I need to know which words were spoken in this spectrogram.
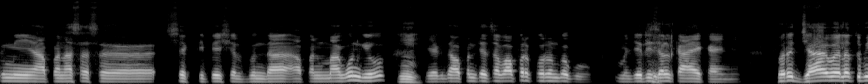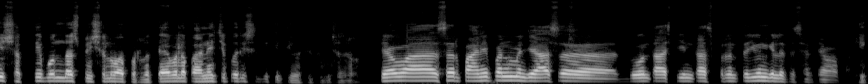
तुम्ही आपण असं असं शक्ती स्पेशल बुंदा आपण मागून घेऊ हम्म. एकदा आपण त्याचा वापर करून बघू म्हणजे रिझल्ट काय आहे काय नाही बरं ज्या वेळेला तुम्ही शक्तिबुंदा स्पेशल वापरलं त्यावेळेला पाण्याची परिस्थिती किती होती तुमच्याजवळ? तेव्हा सर पाणी पण म्हणजे असं दोन तास तीन तास पर्यंत येऊन गेलं सर तेव्हा पण. ठीक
